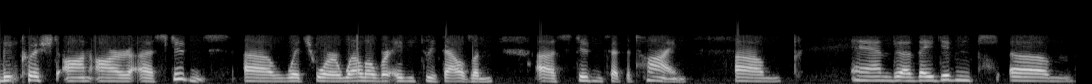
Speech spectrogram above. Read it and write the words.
be pushed on our uh, students, uh, which were well over 83,000 uh, students at the time. Um, and uh, they didn't um,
